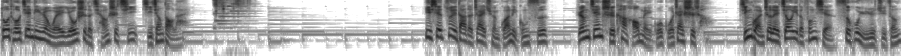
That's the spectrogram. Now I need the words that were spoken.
多头坚定认为油市的强势期即将到来。一些最大的债券管理公司仍坚持看好美国国债市场，尽管这类交易的风险似乎与日俱增。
